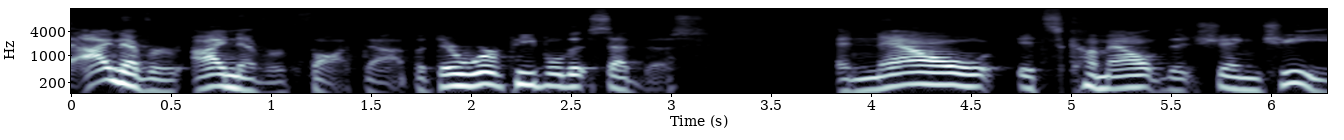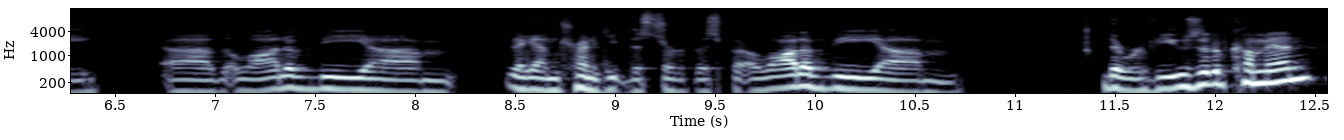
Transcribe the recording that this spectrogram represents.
I never I never thought that, but there were people that said this. And now it's come out that Shang-Chi, uh, a lot of the um again, I'm trying to keep the surface, but a lot of the um the reviews that have come in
